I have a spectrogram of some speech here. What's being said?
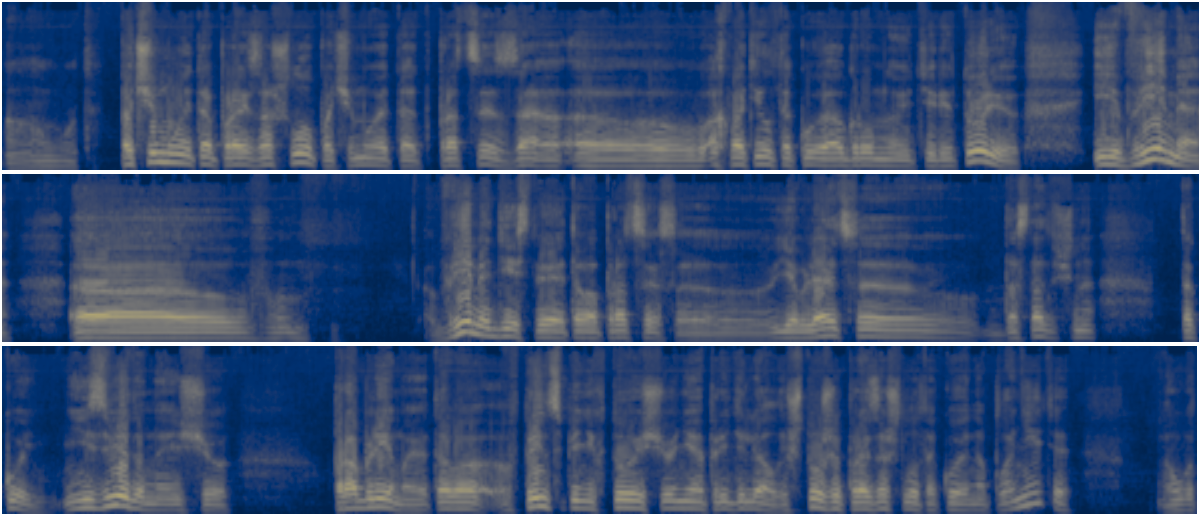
А, вот. Почему это произошло, почему этот процесс за, э, охватил такую огромную территорию и время э, время действия этого процесса является достаточно такой неизведанной еще проблемой. Этого, в принципе, никто еще не определял. И что же произошло такое на планете? Ну вот,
